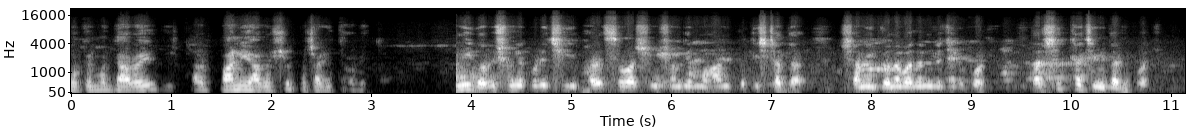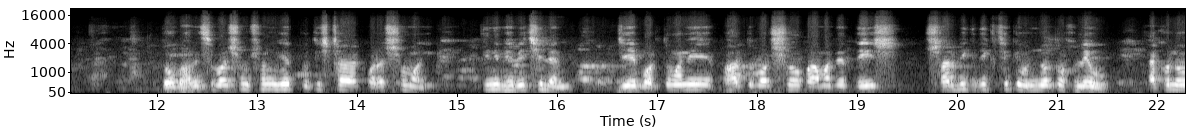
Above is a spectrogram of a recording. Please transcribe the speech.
লোকের মধ্যে তার বাণী আদর্শ প্রচারিত হবে। আমি গবেষণা করেছি, ভারত সেবাশ্রম সংঘের মহান প্রতিষ্ঠাতা স্বামী প্রণবানন্দজির উপর, তার শিক্ষা চিন্তার উপর। তো ভারত সেবাশ্রম সংঘের প্রতিষ্ঠা করার সময় তিনি ভেবেছিলেন যে বর্তমানে ভারতবর্ষ বা আমাদের দেশ সার্বিক দিক থেকে উন্নত হলেও এখনও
